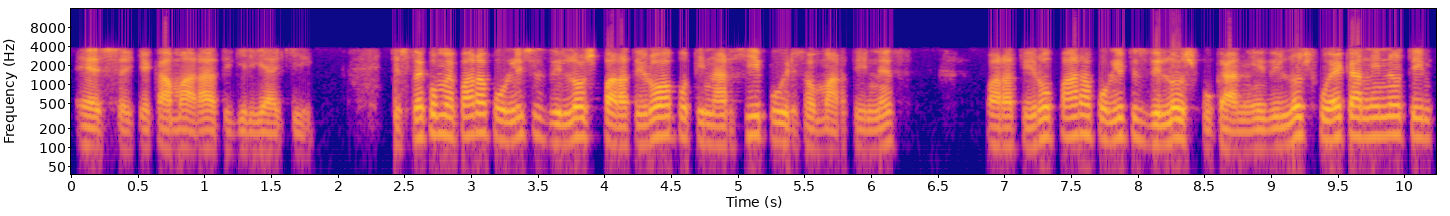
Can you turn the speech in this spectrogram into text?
Έσε και Καμαρά την Κυριακή. Και στέκομαι πάρα πολύ στις δηλώσεις. Παρατηρώ από την αρχή που ήρθε ο Μαρτίνεθ, παρατηρώ πάρα πολύ τις δηλώσεις που κάνει. Οι δηλώσεις που έκανε είναι ότι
